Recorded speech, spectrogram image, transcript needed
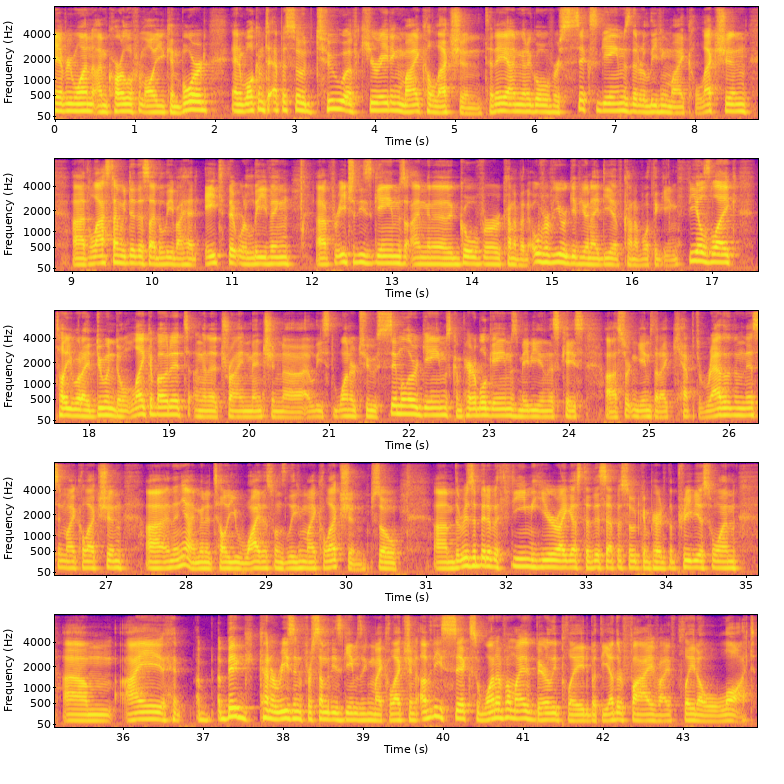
Hey everyone, I'm Carlo from All You Can Board, and welcome to episode 2 of Curating My Collection. Today I'm going to go over 6 games that are leaving my collection. Uh, the last time we did this, I believe I had 8 that were leaving. Uh, for each of these games, I'm going to go over kind of an overview or give you an idea of kind of what the game feels like, tell you what I do and don't like about it. I'm going to try and mention uh, at least one or two similar games, comparable games, maybe in this case, uh, certain games that I kept rather than this in my collection. Uh, and then, yeah, I'm going to tell you why this one's leaving my collection collection. So um, there is a bit of a theme here, I guess, to this episode compared to the previous one. Um, I a, a big kind of reason for some of these games leaving my collection. Of these six, one of them I have barely played, but the other five I've played a lot.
